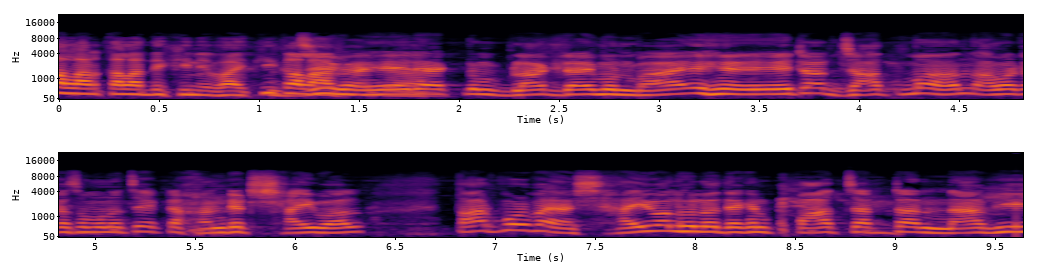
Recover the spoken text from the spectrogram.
কালার কালার দেখিনি ভাই কি জি কালার ভাই এটা একদম ব্ল্যাক ডায়মন্ড ভাই এটার জাতমান আমার কাছে মনে হচ্ছে একটা হান্ড্রেড সাইওয়াল। তারপর ভাই সাইওয়াল হলো দেখেন পাঁচ চারটা নাভি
